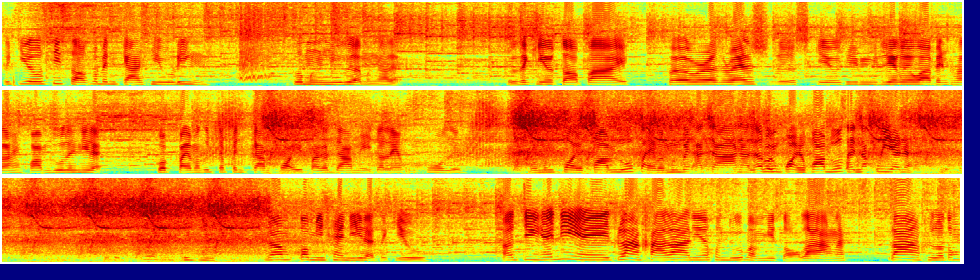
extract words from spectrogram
สกิลที่สองก็เป็นการ healing ตัวมึงฮิวเลือดมึงนั่นแหละส่วนสกิลต่อไป perseverance หรือสกิลที่เรียกได้ว่าเป็นพลังแห่งความรู้เลยนี่แหละ กดไปมันก็จะเป็นการปล่อยไปแล้วดาเมจจะแรงโคตรเลย เหมือนมึงปล่อยความรู้ใส่เหมันมึงเป็นอาจารย์นะแล้วมึงปล่อยความรู้ใส่นักเรียนนะจริงแล้วก็มีแค่นี้แหละสกิลเอาจริงไอ้นี่ไอ้ร่างคาร่านี่นะคนดูแบบมีสองร่างนะร่างคือเราต้อง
